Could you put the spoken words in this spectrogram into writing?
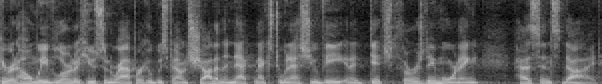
here at home, we've learned a Houston rapper who was found shot in the neck next to an SUV in a ditch Thursday morning has since died.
